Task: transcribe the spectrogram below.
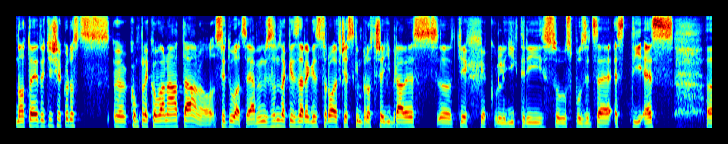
no, to je totiž jako dost eh, komplikovaná ta no, situace. Já vím, že jsem taky zaregistroval v českém prostředí právě z eh, těch jako lidí, kteří jsou z pozice STS uh,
